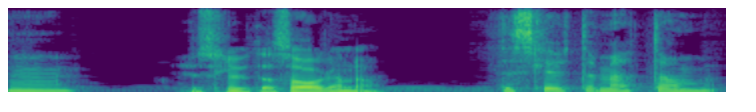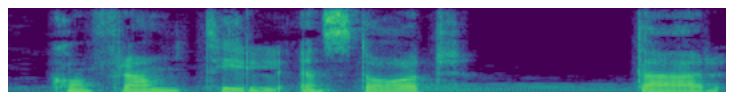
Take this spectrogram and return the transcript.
Mm. Hur slutar sagan då? Det slutar med att de kom fram till en stad där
